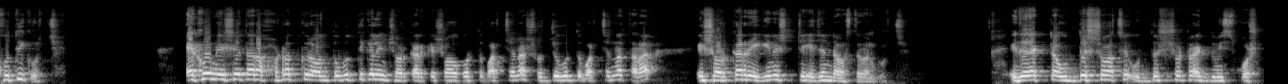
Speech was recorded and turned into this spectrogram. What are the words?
ক্ষতি করছে। এখন এসে তারা হঠাৎ করে অন্তর্বর্তীকালীন সরকারকে সহ করতে পারছে না, সহ্য করতে পারছে না, তারা এই সরকারের এগেনস্টে এজেন্ডা বাস্তবায়ন করছে। এদের একটা উদ্দেশ্য আছে, উদ্দেশ্যটা একদম স্পষ্ট।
